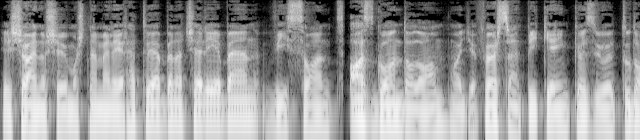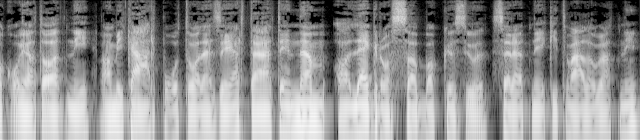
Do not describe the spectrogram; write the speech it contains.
és sajnos ő most nem elérhető ebben a cserében, viszont azt gondolom, hogy a first round pickjeink közül tudok olyat adni, ami kárpótol ezért, tehát én nem a legrosszabbak közül szeretném szeretnék itt válogatni,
